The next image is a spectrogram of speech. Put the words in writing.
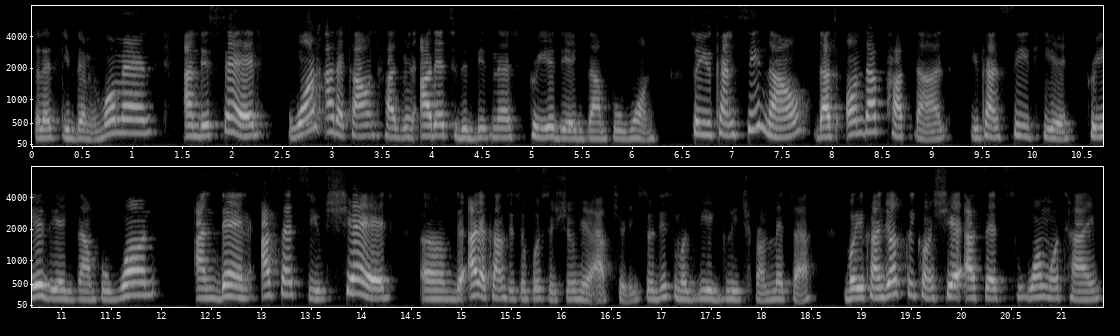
So let's give them a moment. And they said, one ad account has been added to the business, create the example one. So you can see now that under partners, you can see it here, create the example one, and then assets you've shared, um, the ad account is supposed to show here actually. So this must be a glitch from Meta. But you can just click on share assets one more time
